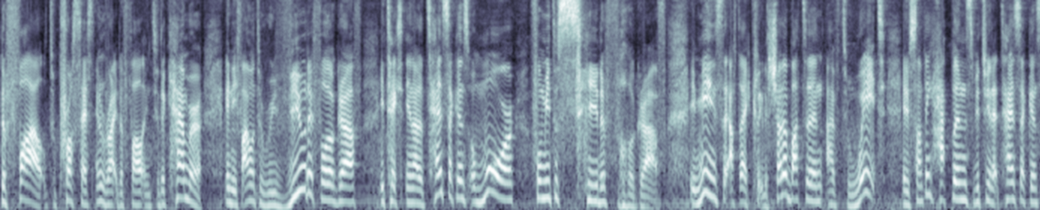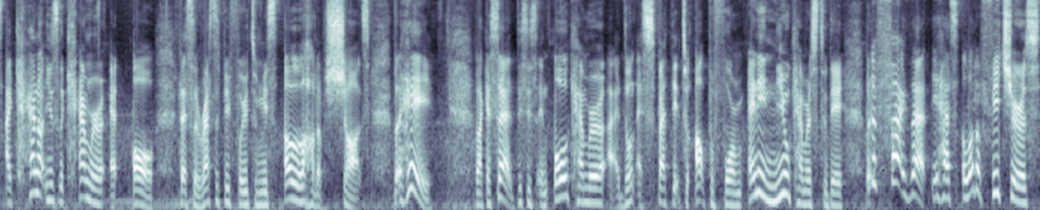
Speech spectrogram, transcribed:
the file, to process and write the file into the camera. And if I want to review the photograph, it takes another 10 seconds or more for me to see the photograph. It means that after I click the shutter button, I have to wait. If something happens between that 10 seconds, I cannot use the camera at all. That's a recipe for you to miss a lot of shots. But hey, like I said, this is an old camera. I don't expect it to outperform any new cameras today. But the fact that it has a lot of features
